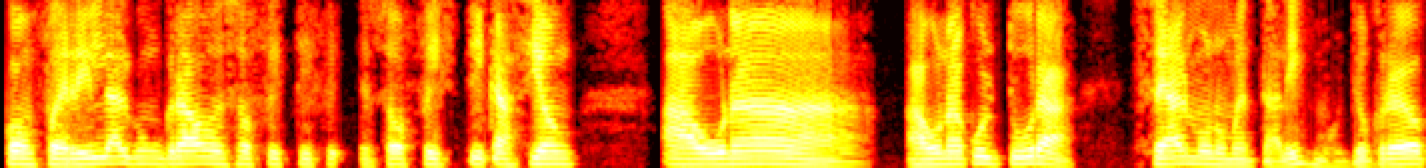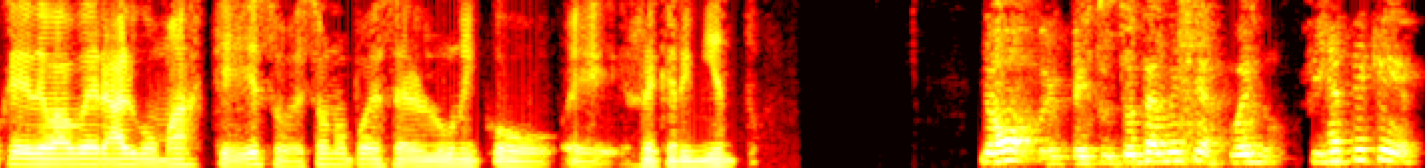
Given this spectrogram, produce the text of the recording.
conferirle algún grado de sofisticación a una, a una cultura sea el monumentalismo. Yo creo que debe haber algo más que eso. Eso no puede ser el único eh, requerimiento. No, estoy totalmente de acuerdo. Fíjate que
